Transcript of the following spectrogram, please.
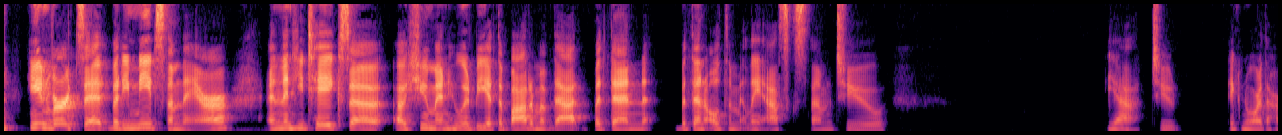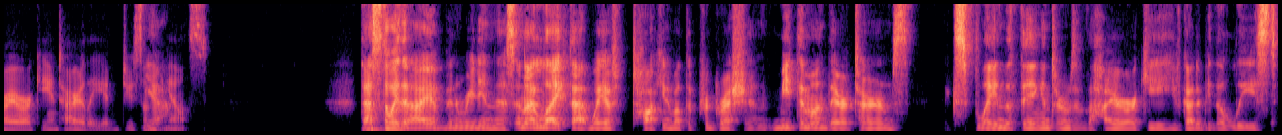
he inverts it but he meets them there and then he takes a, a human who would be at the bottom of that but then but then ultimately asks them to yeah to ignore the hierarchy entirely and do something else That's the way that I have been reading this. And I like that way of talking about the progression. Meet them on their terms, explain the thing in terms of the hierarchy. You've got to be the least.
